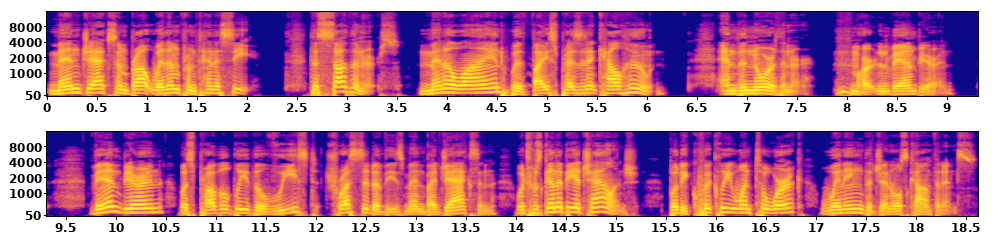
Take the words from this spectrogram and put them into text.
men Jackson brought with him from Tennessee, the Southerners, men aligned with Vice President Calhoun, and the Northerner, Martin Van Buren. Van Buren was probably the least trusted of these men by Jackson, which was going to be a challenge, but he quickly went to work winning the general's confidence.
